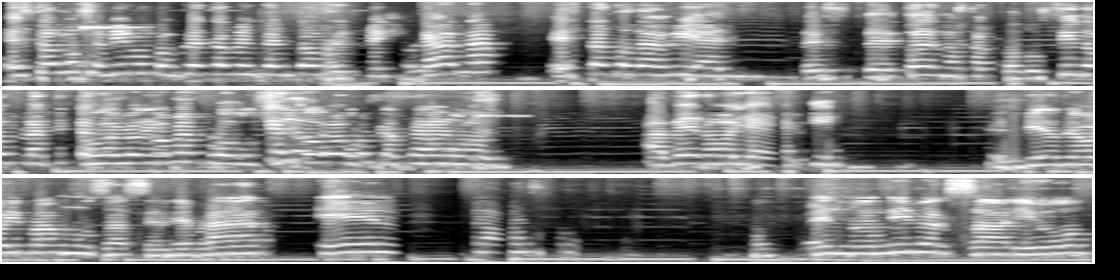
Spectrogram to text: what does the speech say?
Estamos en vivo completamente en Torres Mexicana. Está todavía, en, este, todavía no está producido. Plática. Todavía no me ha producido porque estamos. A ver, hoy aquí. El día de hoy vamos a celebrar el, el aniversario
